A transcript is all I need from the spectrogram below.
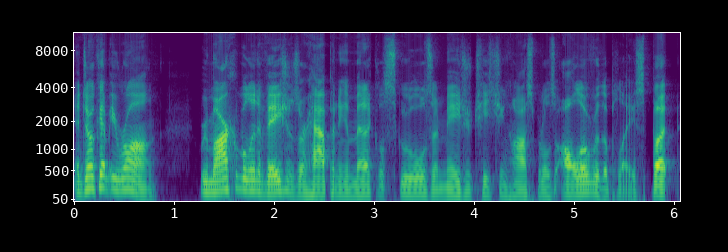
And don't get me wrong, remarkable innovations are happening in medical schools and major teaching hospitals all over the place, but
